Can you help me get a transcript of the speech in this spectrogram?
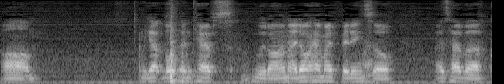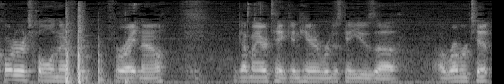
Um, I got both end caps glued on. I don't have my fitting, so I just have a quarter inch hole in there for, for right now. I got my air tank in here, and we're just going to use a, a rubber tip.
